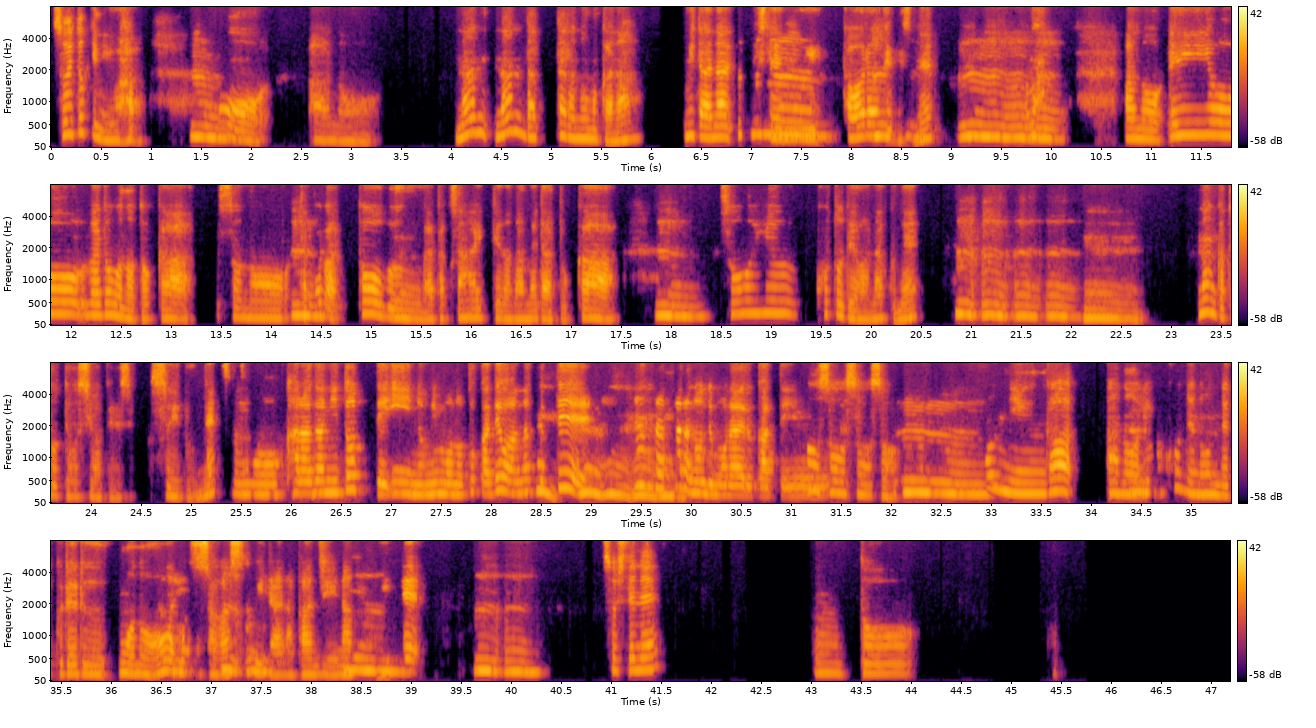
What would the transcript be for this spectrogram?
そういう時には、うん。もう、あの、なん、なんだったら飲むかな？みたいな視点に変わるわけですね。。あの、栄養がどうのとか、その、うん例えば糖分がたくさん入ってるのはダメだとか、うん。そういうことではなくね、うんうんうんうん。うん、なんか取ってほしいわけですよ。水分ね。その、体にとっていい飲み物とかではなくて、なんだったら飲んでもらえるかっていう。そうそうそうそう。うん。本人が、あの、うん喜んで飲んでくれるものをまず探すみたいな感じになっていて、うんうん。そしてね、うんと、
